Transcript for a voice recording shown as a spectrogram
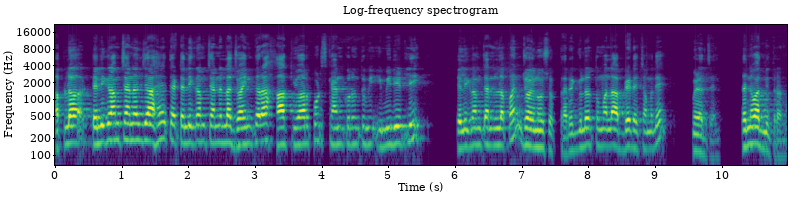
आपलं टेलिग्राम चॅनल जे आहे त्या टेलिग्राम चॅनलला जॉईन करा. हा क्यू आर कोड स्कॅन करून तुम्ही इमिडिएटली टेलिग्राम चॅनलला पण जॉईन होऊ शकता. रेग्युलर तुम्हाला अपडेट याच्यामध्ये मिळत जाईल. धन्यवाद मित्रांनो.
